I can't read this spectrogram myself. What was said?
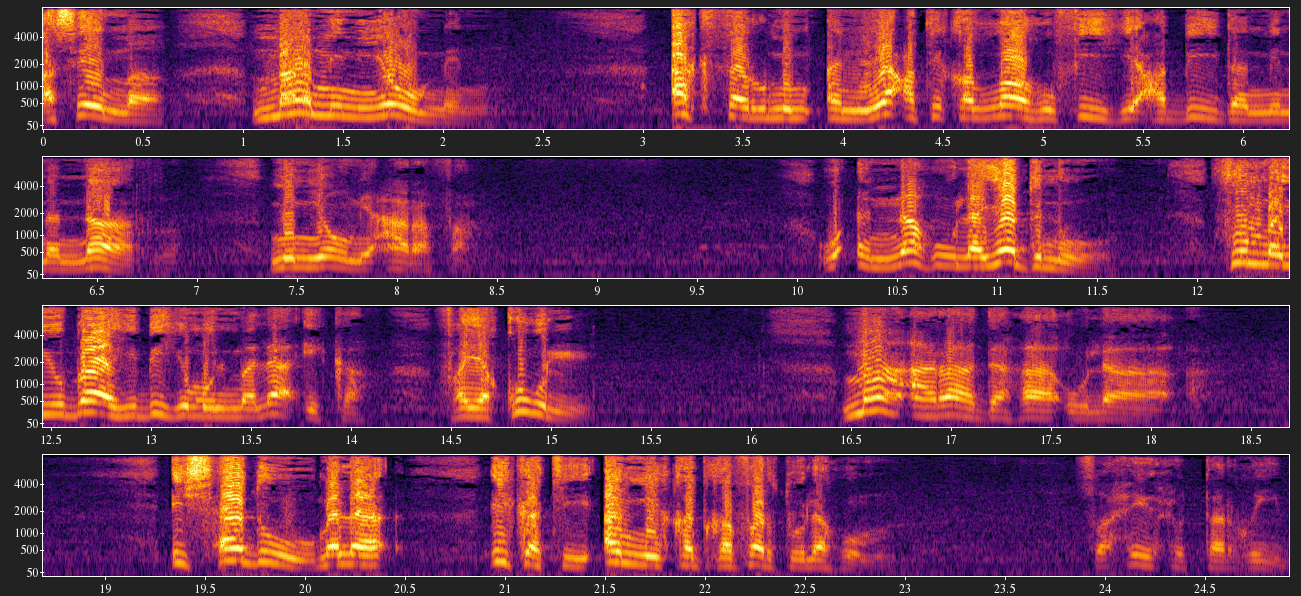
أسيما ما من يوم أكثر من أن يعتق الله فيه عبيدا من النار من يوم عرفة. وأنه ليدنو ثم يباهي بهم الملائكة فيقول ما أراد هؤلاء؟ اشهدوا ملائكتي أني قد غفرت لهم. صحيح الترغيب.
